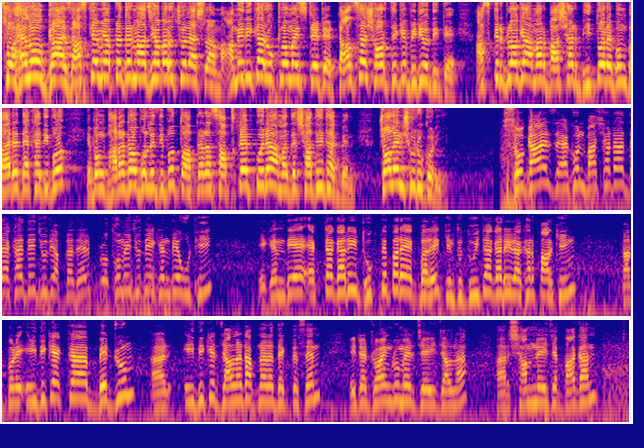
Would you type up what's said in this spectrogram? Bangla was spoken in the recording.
সো হ্যালো গাইজ আজকে আমি আপনাদের মাঝে আবারও চলে আসলাম আমেরিকার ওক্লোমা স্টেটের টালসা শহর থেকে ভিডিও দিতে। আজকের ব্লগে আমার বাসার ভিতর এবং বাইরে দেখা দিব এবং ভাড়াটাও বলে দিব, তো আপনারা সাবস্ক্রাইব করে আমাদের সাথেই থাকবেন। চলেন শুরু করি। সো গাইজ এখন বাসাটা দেখাই দেই যদি আপনাদের। প্রথমেই যদি এখান দিয়ে উঠি, এখান দিয়ে একটা গাড়ি ঢুকতে পারে একবারে, কিন্তু দুইটা গাড়ি রাখার পার্কিং তারপরে এইদিকে একটা বেডরুম আর এই দিকের জানলাটা আপনারা দেখতেছেন। এটা ড্রয়িং রুমের যেই জানলা আর সামনে এই যে বাগান।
